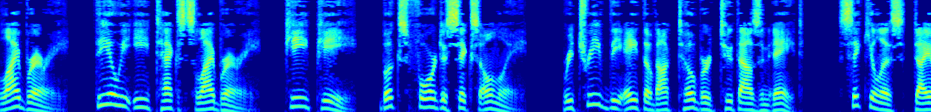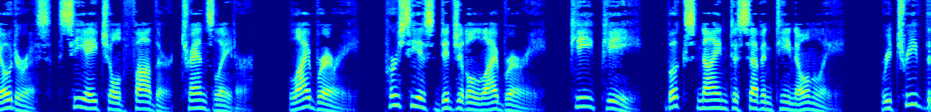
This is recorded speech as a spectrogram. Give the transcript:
Library. Theoi Texts Library. pp. Books 4–6 only. Retrieved 8 October 2008. Siculus, Diodorus, C. H. Oldfather translator. Library. Perseus Digital Library. pp. Books 9–17 only. Retrieved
